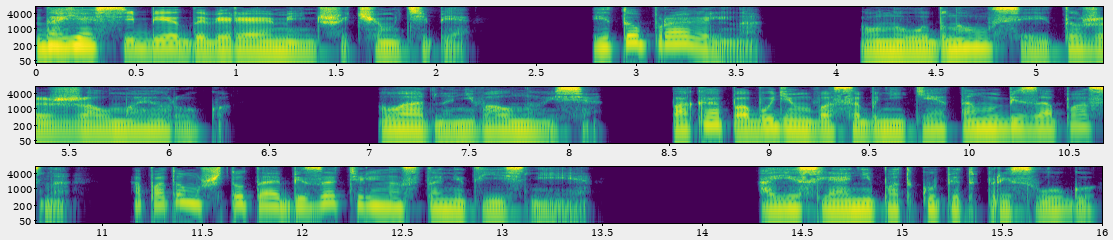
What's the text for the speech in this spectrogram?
«Да я себе доверяю меньше, чем тебе». «И то правильно». Он улыбнулся и тоже сжал мою руку. «Ладно, не волнуйся. Пока побудем в особняке, там безопасно, а потом что-то обязательно станет яснее. А если они подкупят прислугу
